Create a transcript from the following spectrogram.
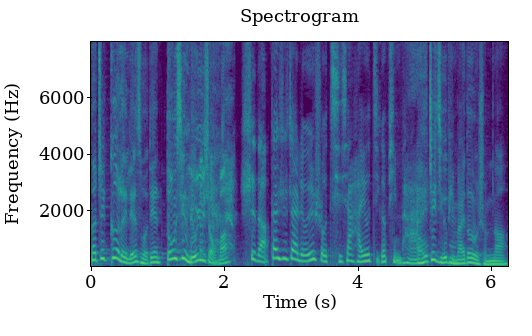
那这各类连锁店都姓刘一手吗？是的，但是在刘一手旗下还有几个品牌，哎，这几个品牌都有什么呢？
